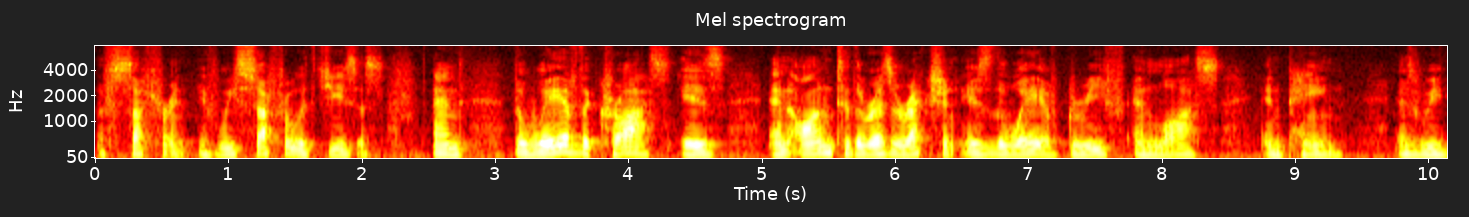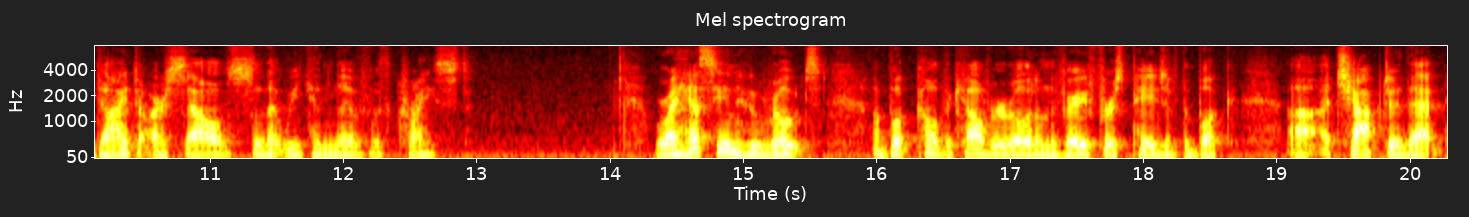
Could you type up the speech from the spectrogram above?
of suffering, if we suffer with Jesus. And the way of the cross is, and on to the resurrection, is the way of grief and loss and pain as we die to ourselves so that we can live with Christ. Roy Hession, who wrote a book called The Calvary Road, on the very first page of the book, uh, a chapter that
